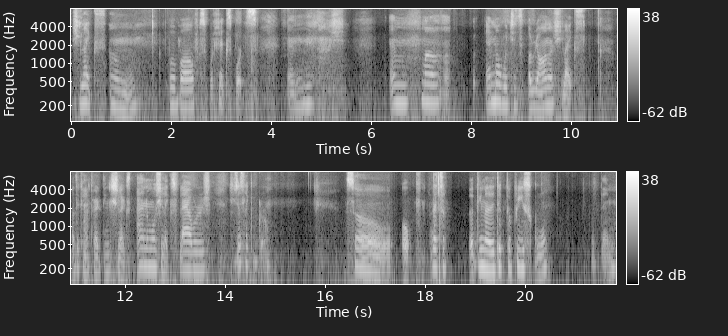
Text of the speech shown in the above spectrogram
She likes um football, sports like sports, and she, Emma Emma, which is Ariana, she likes other kind of fair things. She likes animals. She likes flowers. She's just like a girl. So oh, that's a, a thing that I took to preschool with them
